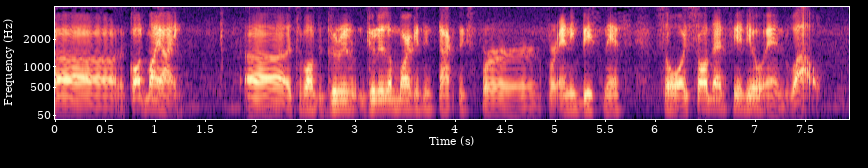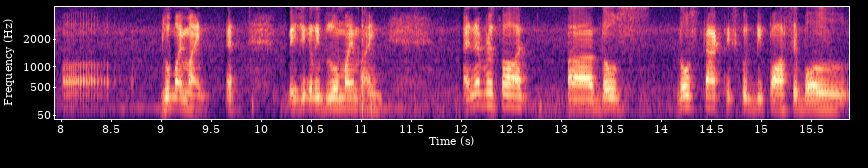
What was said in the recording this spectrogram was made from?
uh, caught my eye. Uh, it's about the guerrilla, guerrilla marketing tactics for for any business. So I saw that video and wow, uh, blew my mind. Basically, blew my mind. I never thought uh, those those tactics would be possible.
